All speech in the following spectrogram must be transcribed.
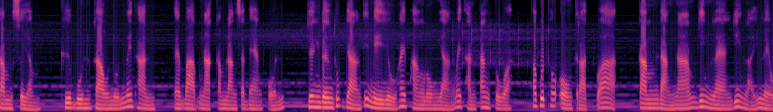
กรรมเสื่อม คือบุญเก่าหนุนไม่ทัน แต่บาปหนักกำลังแสดงผล จึงดึงทุกอย่างที่มีอยู่ให้พังลงอย่างไม่ทันตั้งตัว พระพุทธองค์ตรัสว่า กรรมดั่งน้ำยิ่งแรงยิ่งไหลเร็ว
